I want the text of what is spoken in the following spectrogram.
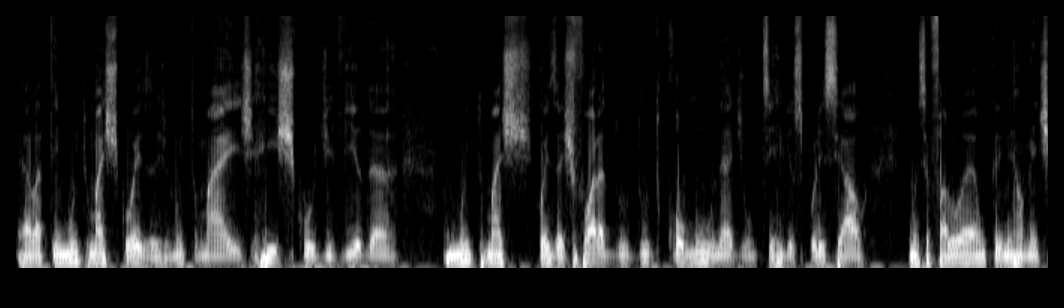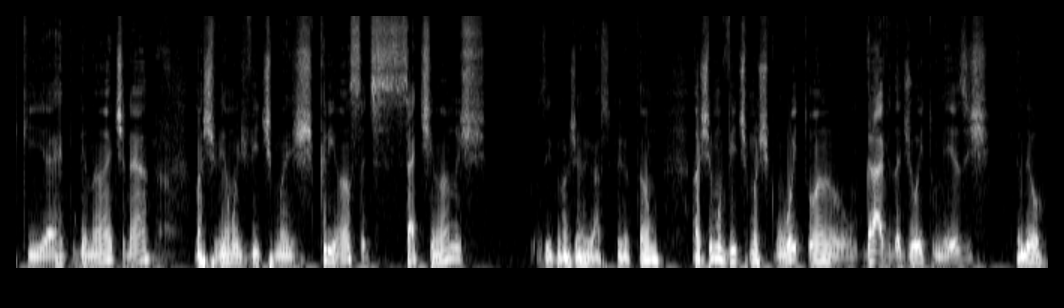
ela tem muito mais coisas, muito mais risco de vida, muito mais coisas fora do, do, do, comum, né, de um serviço policial. Como você falou, é um crime realmente que é repugnante, né? Não. Nós tivemos vítimas criança de 7 anos, inclusive nós já estamos. Nós tivemos vítimas com 8 anos, grávida de 8 meses, entendeu?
